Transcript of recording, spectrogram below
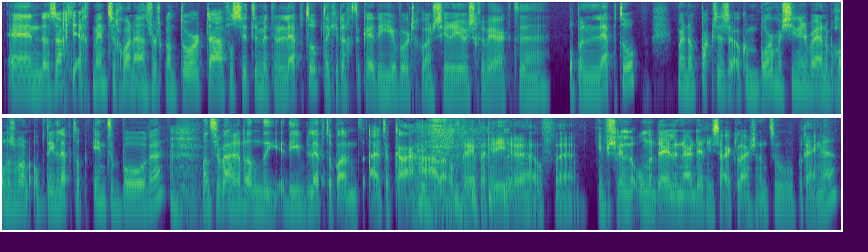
En dan zag je echt mensen gewoon aan een soort kantoortafel zitten met een laptop. Dat je dacht, oké, hier wordt gewoon serieus gewerkt eh, op een laptop. Maar dan pakten ze ook een boormachine erbij en dan begonnen ze gewoon op die laptop in te boren. Want ze waren dan die, die laptop aan het uit elkaar halen of repareren. of eh, in verschillende onderdelen naar de recyclaars aan toe brengen.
